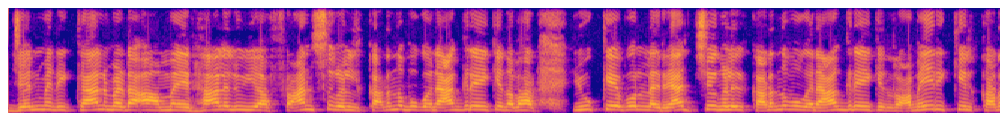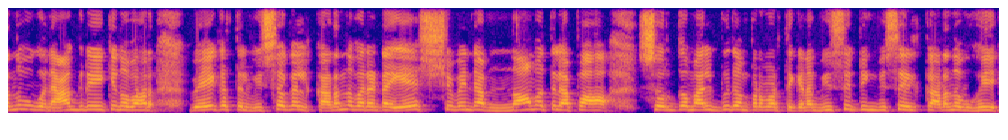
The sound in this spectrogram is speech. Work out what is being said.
ജന്മനി കാനഡ അമേൻ ഹാലലൂയ ഫ്രാൻസുകളിൽ കടന്നു പോകാൻ ആഗ്രഹിക്കുന്നവർ യു കെ പോലുള്ള രാജ്യങ്ങളിൽ കടന്നു പോകാൻ ആഗ്രഹിക്കുന്നവർ അമേരിക്കയിൽ കടന്നു പോകാൻ ആഗ്രഹിക്കുന്നവർ വേഗത്തിൽ വിസകൾ കടന്നു വരട്ടെ. യേശുവിന്റെ നാമത്തിൽ അപ്പാ സ്വർഗം അത്ഭുതം പ്രവർത്തിക്കണം. വിസിറ്റിംഗ് വിസയിൽ കടന്നുപോയി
